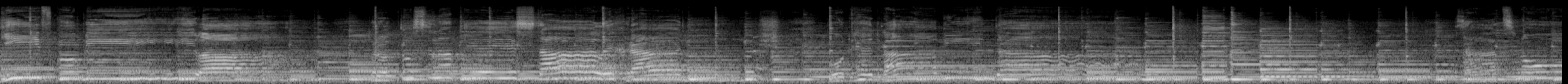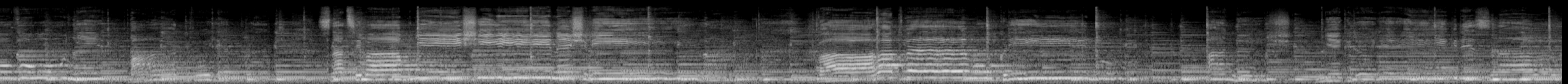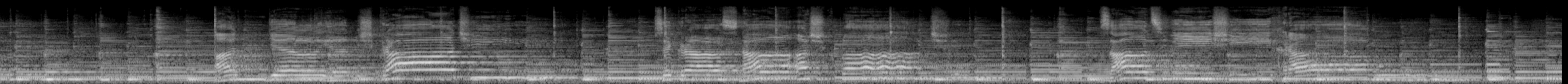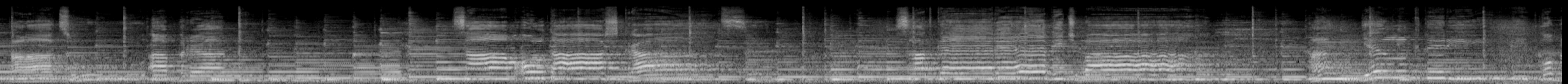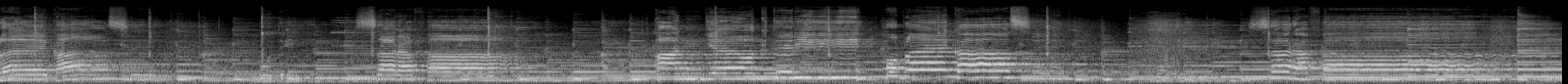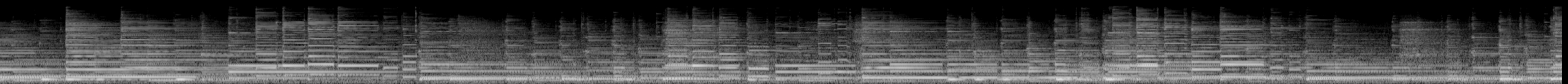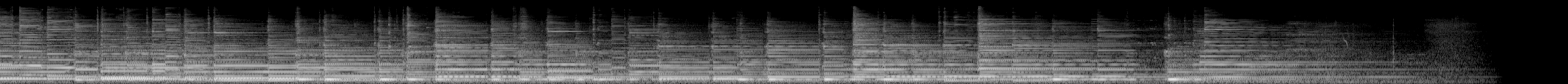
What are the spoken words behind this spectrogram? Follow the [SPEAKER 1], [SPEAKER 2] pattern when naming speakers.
[SPEAKER 1] dívko bílá, proto snad jej stále chráníš pod hedvábím dám. Zácnou vůni má tvoje pleť, snad si vábnější než víla. Chvála tvému klínu, jej kdy znal. Anděl jenž kráčí, překrásná až k pláči, zácnější chrámů, paláců a bran. Sám oltář krásy, sladké revičbán, case, modri, sarafá.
